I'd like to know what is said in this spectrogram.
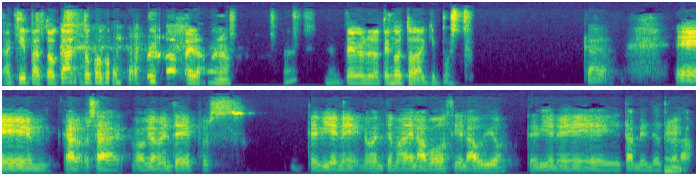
aquí para tocar, toco con pero bueno, ¿eh? lo tengo todo aquí puesto. Claro. Eh, claro, o sea, obviamente, pues te viene, ¿no? El tema de la voz y el audio te viene también de otro mm. lado.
